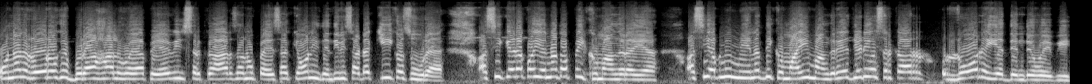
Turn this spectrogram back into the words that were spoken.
ਉਹਨਾਂ ਦਾ ਰੋ ਰੋ ਕੇ ਬੁਰਾ ਹਾਲ ਹੋਇਆ ਪਿਆ ਵੀ ਸਰਕਾਰ ਸਾਨੂੰ ਪੈਸਾ ਕਿਉਂ ਨਹੀਂ ਦਿੰਦੀ ਵੀ ਸਾਡਾ ਕੀ ਕਸੂਰ ਹੈ? ਅਸੀਂ ਕਿਹੜਾ ਕੋਈ ਇਹਨਾਂ ਤੋਂ ਭਿੱਖ ਮੰਗ ਰਹੇ ਆ ਅਸੀਂ ਆਪਣੀ ਮਿਹਨਤ ਦੀ ਕਮਾਈ ਮੰਗ ਰਹੇ ਆ ਜਿਹੜੀ ਉਹ ਸਰਕਾਰ ਰੋ ਰਹੀ ਹੈ ਦਿੰਦੇ ਹੋਏ ਵੀ।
